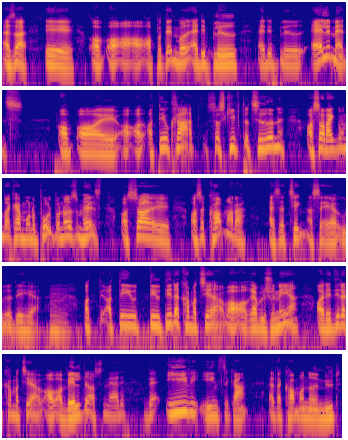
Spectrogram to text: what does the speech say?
Altså, øh, og, og, og, og på den måde er det blevet, er det blevet allemands. Og, og, øh, og, og, og det er jo klart, så skifter tiderne, og så er der ikke nogen, der kan have monopol på noget som helst, og så, øh, og så kommer der altså ting og sager ud af det her. Hmm. Og, og det, er jo, det er jo det, der kommer til at, at, revolutionere, og det er det, der kommer til at, at, at vælte, og sådan er det. Hver evig eneste gang, at der kommer noget nyt,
